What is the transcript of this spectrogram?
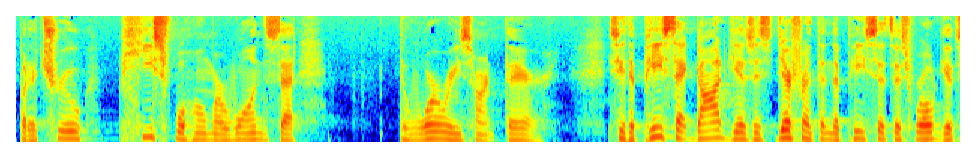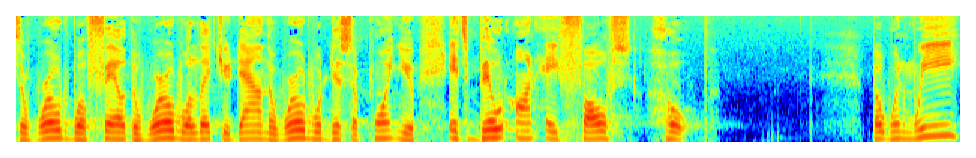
But a true peaceful home are ones that the worries aren't there. See, the peace that God gives is different than the peace that this world gives. The world will fail, the world will let you down, the world will disappoint you. It's built on a false hope. But when we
